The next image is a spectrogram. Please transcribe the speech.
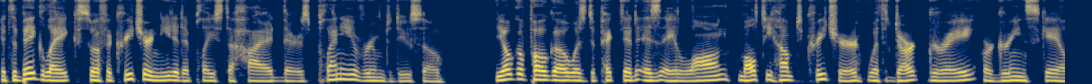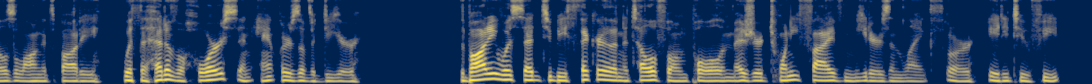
It's a big lake, so if a creature needed a place to hide, there's plenty of room to do so. The Ogopogo was depicted as a long, multi humped creature with dark gray or green scales along its body, with the head of a horse and antlers of a deer. The body was said to be thicker than a telephone pole and measured 25 meters in length, or 82 feet.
